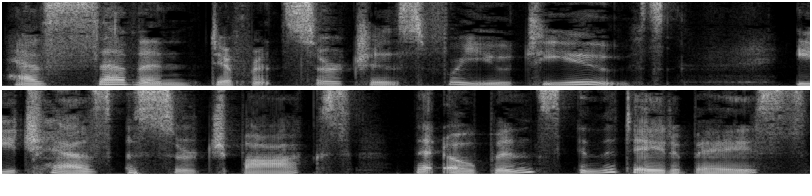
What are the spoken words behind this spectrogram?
has seven different searches for you to use. Each has a search box that opens in the database,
